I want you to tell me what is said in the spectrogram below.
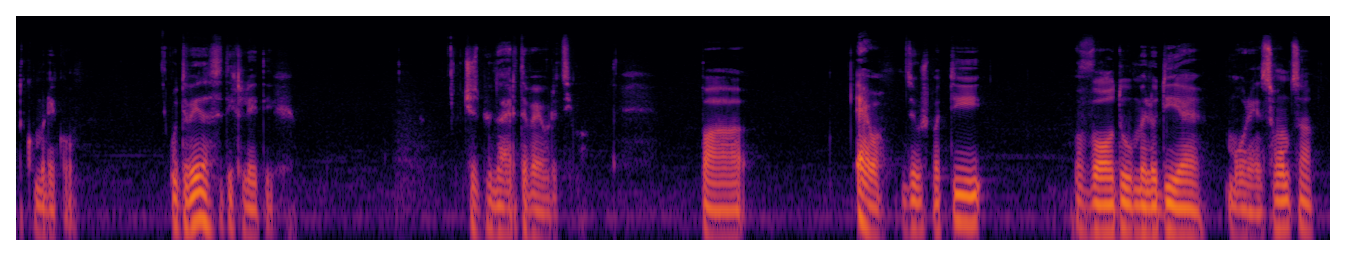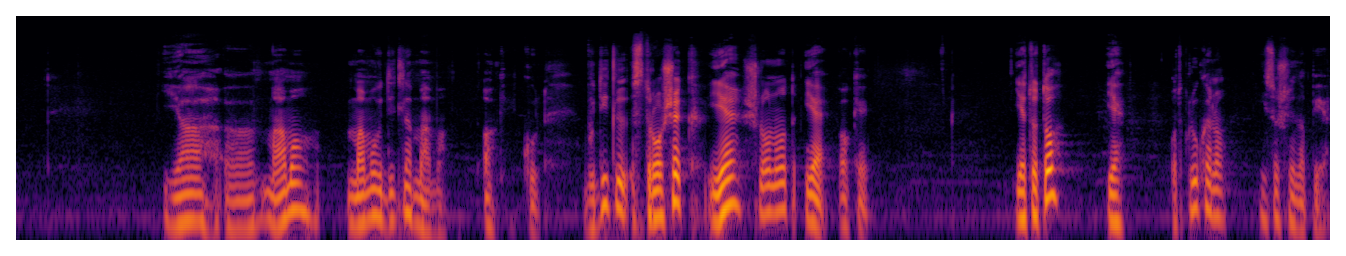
tako rekel, v 90-ih letih, če si bil na RTV-ju, recimo. Pa, evo, zdaj boš pa ti vodu, melodije, more in sonca. Ja, uh, imamo, imamo voditelja, imamo. Okay, cool. Voditelj, strošek je šlo not, je, ok. Je to to? Je, odkljukano in so šli na pier.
